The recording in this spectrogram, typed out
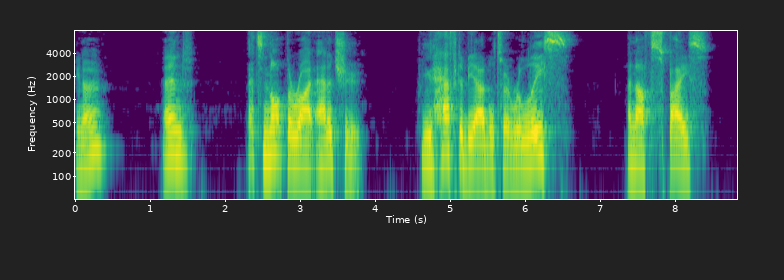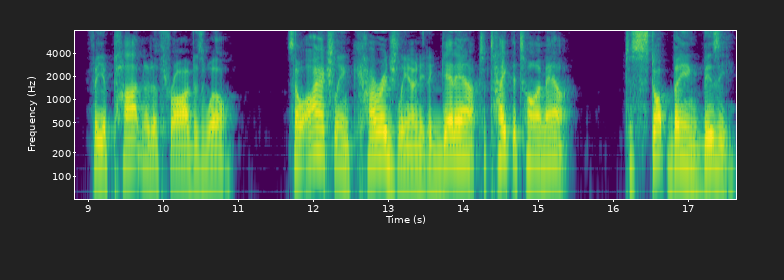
You know, and that's not the right attitude. You have to be able to release enough space for your partner to thrive as well. So I actually encourage Leonie to get out, to take the time out, to stop being busy,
